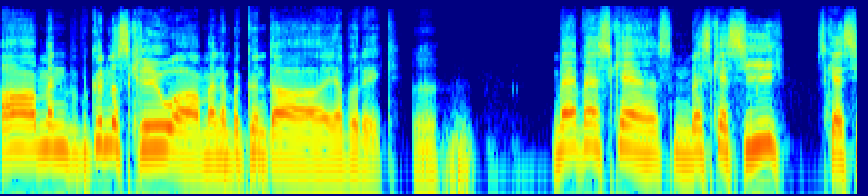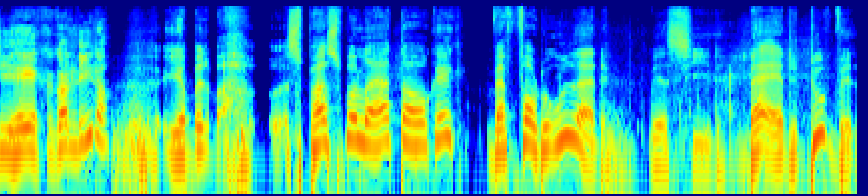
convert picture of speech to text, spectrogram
Og man er begyndt at skrive, og man er begyndt at... Jeg ved det ikke. ja. Hvad, hvad, skal, jeg, sådan, hvad skal jeg sige? Skal jeg sige, hey, jeg kan godt lide dig? Ja, men spørgsmålet er dog ikke, hvad får du ud af det, ved at sige det? Hvad er det, du vil?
